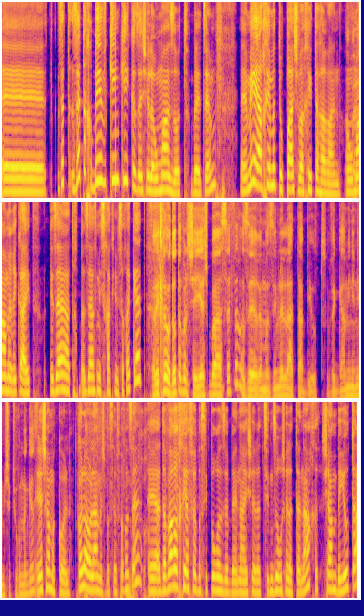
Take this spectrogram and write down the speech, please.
אה, זה, זה תחביב קינקי כזה של האומה הזאת בעצם. אה, מי הכי מטופש והכי טהרן? האומה האמריקאית. זה. זה המשחק שהיא משחקת. צריך להודות אבל שיש בספר הזה רמזים ללהט"ביות, וגם עניינים שקשורים לגזע. יש שם הכל. כל העולם יש בספר הזה. uh, הדבר הכי יפה בסיפור הזה בעיניי, של הצנזור של התנ"ך, שם ביוטה,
